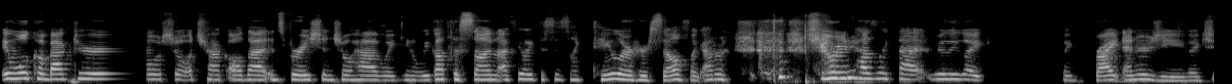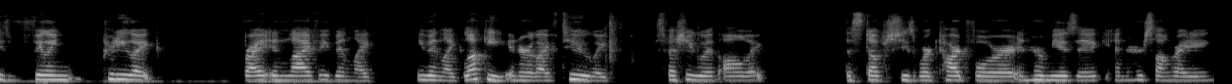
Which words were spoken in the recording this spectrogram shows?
it will come back to her. She'll attract all that inspiration she'll have. Like you know we got the sun. I feel like this is like taylor herself. Like i don't she already has like that really like like bright energy. Like she's feeling pretty like bright in life even like even like lucky in her life too. Like especially with all like the stuff she's worked hard for in her music and her songwriting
